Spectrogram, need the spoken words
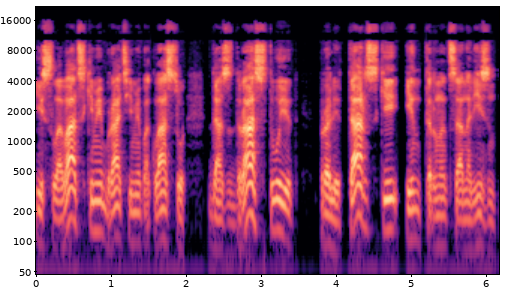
и словацкими братьями по классу. Да здравствует пролетарский интернационализм!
